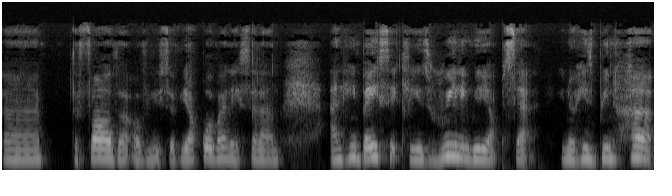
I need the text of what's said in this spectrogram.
uh, the father of Yusuf, Yaqub alayhi salam, and he basically is really, really upset. You know, he's been hurt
